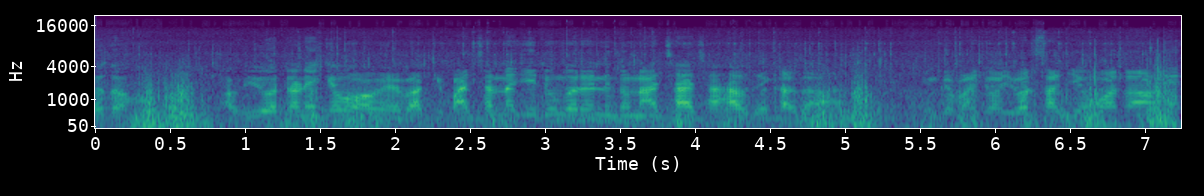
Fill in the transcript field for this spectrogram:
જો તો આ વ્યૂ અટાણે કેવો આવે? બાકી પાછળના જે ડુંગર હોય ને, તમને આછા આછા હાવ દેખાતા કેમ કે પાછું વરસાદ જેવું વાતાવરણ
